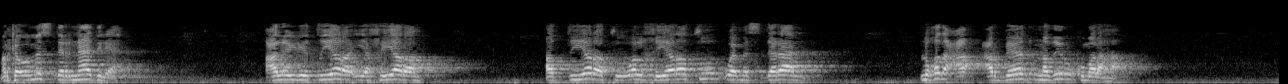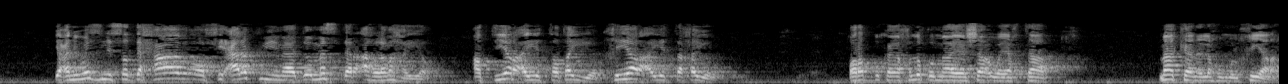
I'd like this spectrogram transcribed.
marka waa masder naadir ah. Waxaa la yidhi iyara iyo khiyara. Aiyaratu waalkhiyaratu waa masderaan. Luqada carbeed nadiir kuma laha. Yani wasni saddexaad oo ficalo ku yimaado masder ah lama hayo. Aiyara ay tatayur khiyara ay takhayur wrabuka yakhluqu ma yashaau wayakhtaar ma kana lahum lkhiyara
